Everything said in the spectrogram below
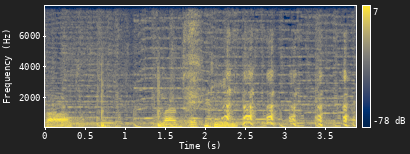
Fault. Love 15.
